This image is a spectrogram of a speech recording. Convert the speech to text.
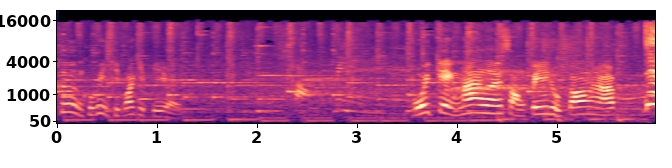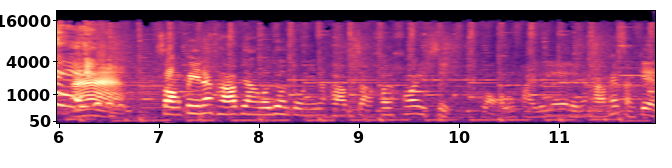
ครึ่งคุณผู้หญิงคิดว่ากี่ปีเอ่ยสองปีโอ้ยเก่งมากเลย 2 ปีถูกต้องครับอ่าสองปีนะครับยางรถยนต์ตัวนี้นะครับจะค่อยๆสึกห ล่อลงไปเรื่อยๆเลยนะครับ ให้สังเกต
